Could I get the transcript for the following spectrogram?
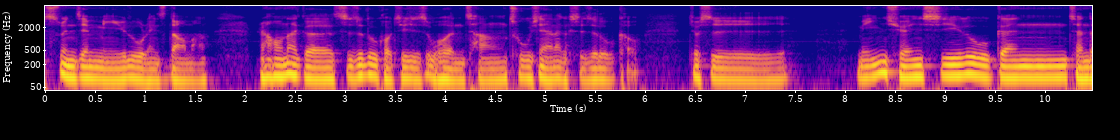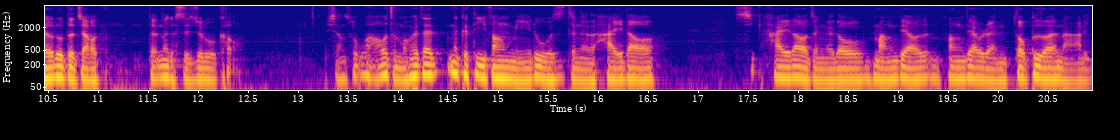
瞬间迷路了，你知道吗？然后那个十字路口其实是我很常出现的那个十字路口，就是民权西路跟承德路的交的那个十字路口。想说哇，我怎么会在那个地方迷路？我是整个嗨到嗨到整个都盲掉，盲掉人都不知道在哪里。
